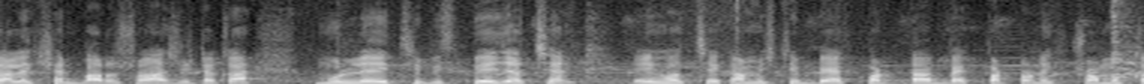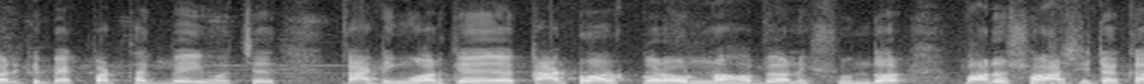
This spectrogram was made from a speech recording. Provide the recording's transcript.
কালেকশন বারোশো আশি টাকা মূল্যে এই থ্রি পিস পেয়ে যাচ্ছেন। এই হচ্ছে কামিজটি ব্যাকপার্টটা ব্যাকপার্টটা অনেক চমৎকার একটি ব্যাকপার্ট থাকবে। এই হচ্ছে কাটিং ওয়ার্কে কাট ওয়ার্ক করা অন্য হবে, অনেক সুন্দর। বারোশো আশি টাকা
